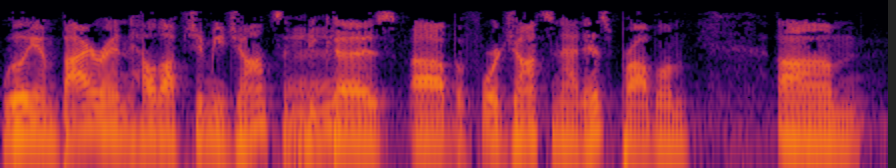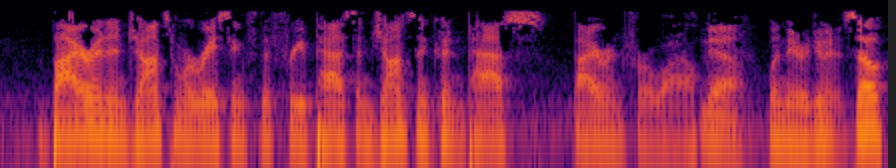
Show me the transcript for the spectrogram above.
William Byron held off Jimmie Johnson Mhm. because uh, before Johnson had his problem, um, Byron and Johnson were racing for the free pass, and Johnson couldn't pass Byron for a while. Yeah. when they were doing it. So,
